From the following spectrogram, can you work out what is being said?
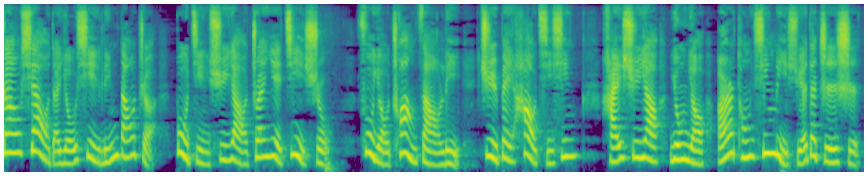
高效的游戏领导者不仅需要专业技术、富有创造力、具备好奇心，还需要拥有儿童心理学的知识、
